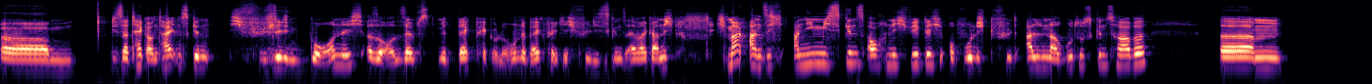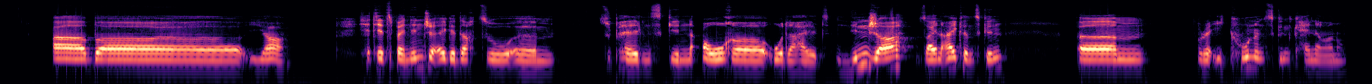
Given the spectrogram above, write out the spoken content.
ähm, dieser Attack on Titan Skin, ich fühle den gar nicht. Also selbst mit Backpack oder ohne Backpack, ich fühle die Skins einfach gar nicht. Ich mag an sich Anime-Skins auch nicht wirklich, obwohl ich gefühlt alle Naruto-Skins habe. Ähm, aber ja. Ich hätte jetzt bei Ninja eher gedacht, so ähm, Superhelden-Skin, Aura oder halt Ninja, sein Icon-Skin. Ähm, oder Ikonen-Skin, keine Ahnung.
